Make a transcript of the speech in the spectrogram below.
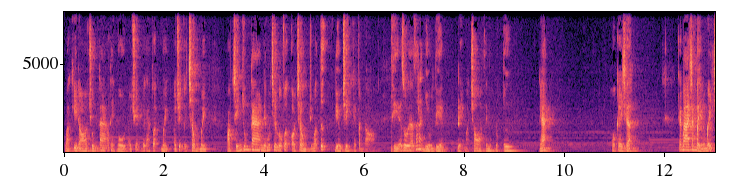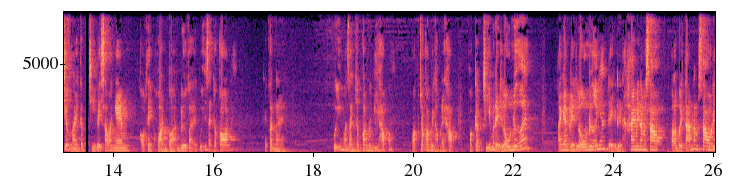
Và khi đó chúng ta có thể ngồi nói chuyện với cả vợ mình, nói chuyện với chồng mình, hoặc chính chúng ta nếu mà chưa có vợ có chồng, chúng ta tự điều chỉnh cái phần đó thì sẽ dôi ra rất là nhiều tiền để mà cho thêm một đầu tư nhé ok chưa? Cái 370 mấy triệu này, thậm chí về sau anh em có thể hoàn toàn đưa vào cái quỹ dành cho con ấy. cái phần này, quỹ mà dành cho con mình đi học ấy, hoặc cho con mình học đại học, hoặc thậm chí mà để lâu nữa ấy. Anh em để lâu nữa nhé để đến 20 năm sau, hoặc là 18 năm sau đi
